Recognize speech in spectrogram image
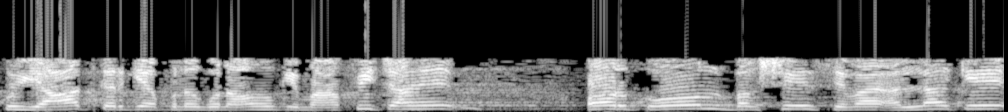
کو یاد کر کے اپنے گناہوں کی معافی چاہے اور کون بخشے سوائے اللہ کے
